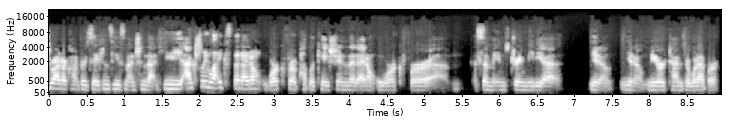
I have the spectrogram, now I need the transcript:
throughout our conversations, he's mentioned that he actually likes that I don't work for a publication, that I don't work for um, some mainstream media, you know, you know, New York Times or whatever.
